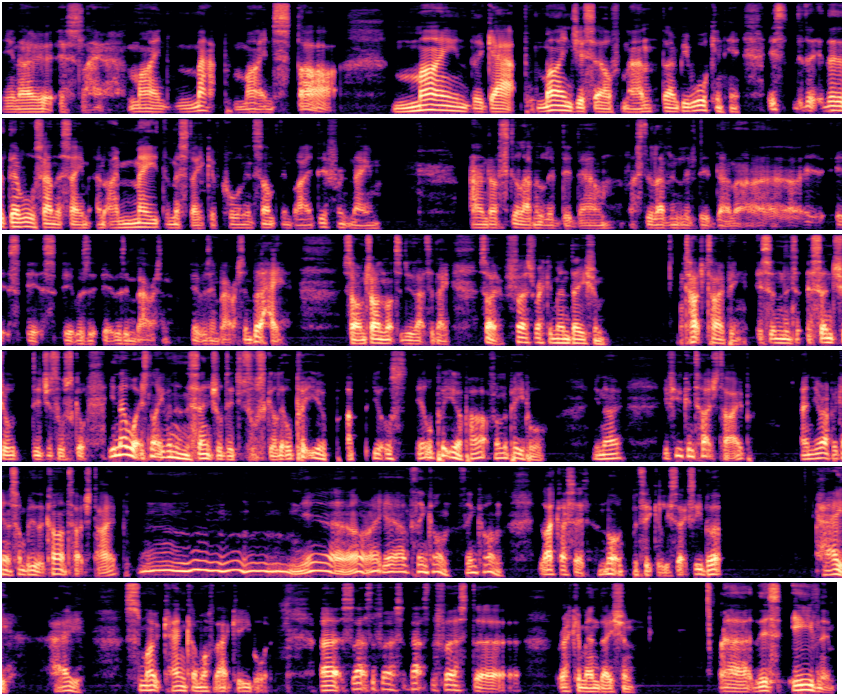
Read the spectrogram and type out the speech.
You know, it's like mind map, mind start, mind the gap, mind yourself, man. Don't be walking here. It's they, all sound the same, and I made the mistake of calling something by a different name, and I still haven't lived it down. I still haven't lived it down. Uh, it's it's it was it was embarrassing. It was embarrassing, but hey. So I'm trying not to do that today. So first recommendation touch typing it's an essential digital skill you know what it's not even an essential digital skill it'll put you up it'll, it'll put you apart from the people you know if you can touch type and you're up against somebody that can't touch type mm, yeah yeah, all right, yeah, think on, think on. Like I said, not particularly sexy, but hey, hey, smoke can come off that keyboard. Uh, so that's the first. That's the first uh, recommendation uh, this evening.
